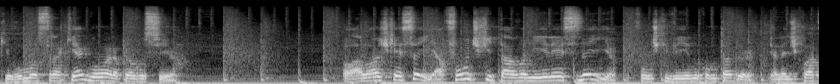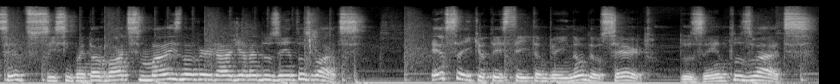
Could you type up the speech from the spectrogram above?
que eu vou mostrar aqui agora para você. Ó, a lógica é essa aí. A fonte que estava nele é essa daí, ó, a fonte que veio no computador. Ela é de 450 watts, mas na verdade ela é 200 watts. Essa aí que eu testei também não deu certo, 200 watts.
